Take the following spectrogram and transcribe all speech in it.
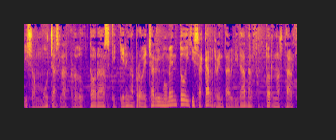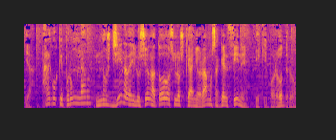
y son muchas las productoras que quieren aprovechar el momento y sacar rentabilidad al factor nostalgia. Algo que por un lado nos llena de ilusión a todos los que añoramos aquel cine y que por otro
